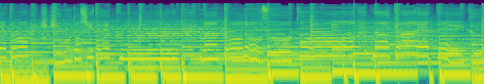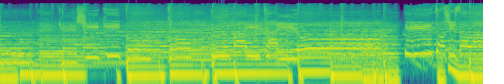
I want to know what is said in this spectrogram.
へと引き戻してく。景色ごと奪いたいよ。愛しさは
